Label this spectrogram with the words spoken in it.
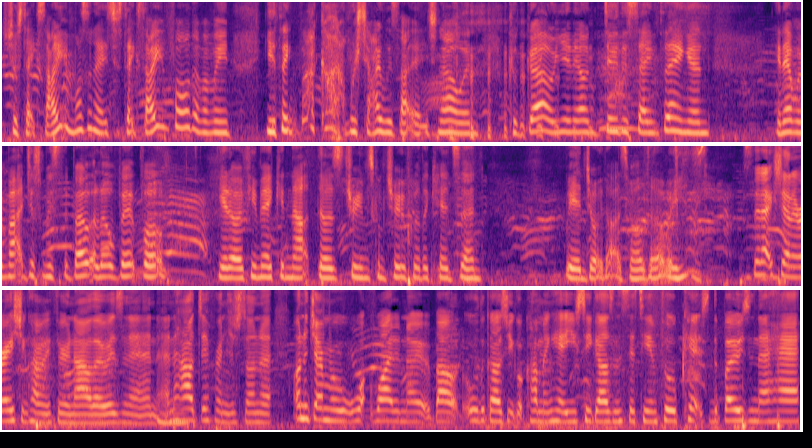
it's just exciting, wasn't it? It's just exciting for them. I mean, you think, oh, God, I wish I was that age now and could go, you know, and do the same thing. And, you know, we might just miss the boat a little bit, but, you know, if you're making that those dreams come true for the kids, then we enjoy that as well, don't we? It's the next generation coming through now, though, isn't it? And, and how mm-hmm. different, just on a on a general w- wider note about all the girls you've got coming here. You see girls in the city in full kits with the bows in their hair.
